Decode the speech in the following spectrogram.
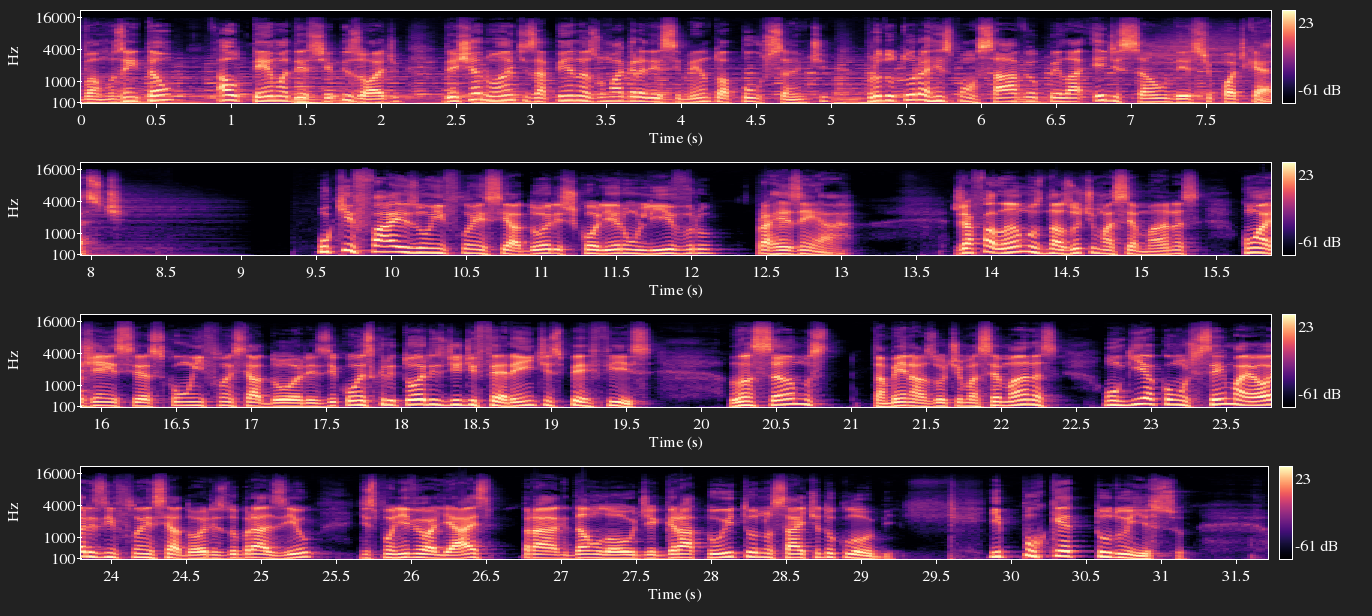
Vamos então ao tema deste episódio, deixando antes apenas um agradecimento à Pulsante, produtora responsável pela edição deste podcast. O que faz um influenciador escolher um livro para resenhar? Já falamos nas últimas semanas com agências, com influenciadores e com escritores de diferentes perfis. Lançamos, também nas últimas semanas, um guia com os 100 maiores influenciadores do Brasil, disponível, aliás, para download gratuito no site do clube. E por que tudo isso?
